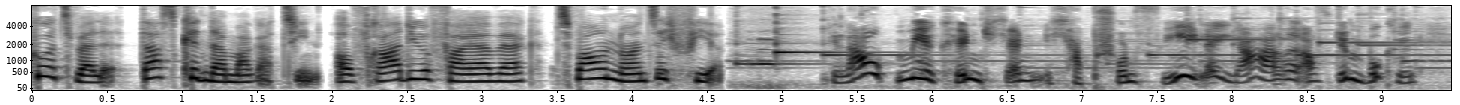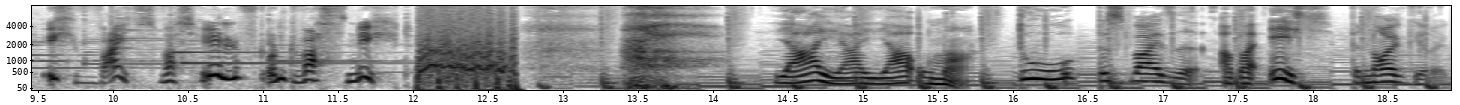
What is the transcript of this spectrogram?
Kurzwelle, das Kindermagazin auf Radio Feuerwerk 92.4. Glaub mir, Kindchen, ich hab schon viele Jahre auf dem Buckel. Ich weiß, was hilft und was nicht. Ja, ja, ja, Oma. Du bist weise, aber ich bin neugierig.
